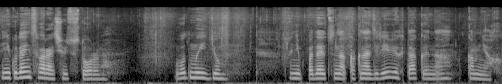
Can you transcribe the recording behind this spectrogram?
и никуда не сворачивать в сторону. Вот мы идем. Они попадаются на, как на деревьях, так и на камнях.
